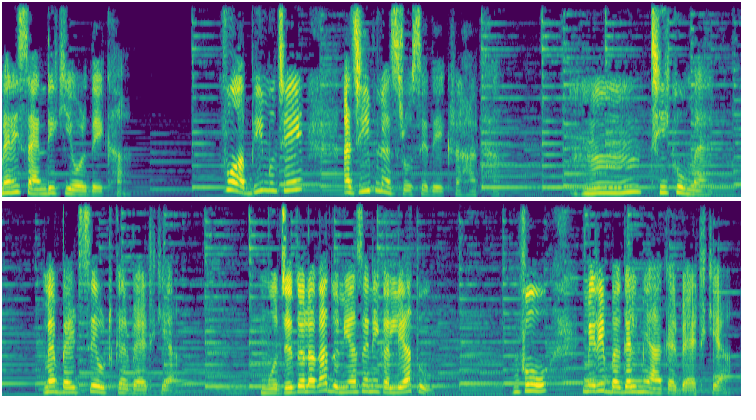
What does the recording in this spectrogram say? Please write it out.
मैंने सैंडी की ओर देखा। वो अभी मुझे अजीब नज़रों से देख रहा था। हम्म ठीक हूँ मैं। मैं बेड से उठकर बैठ गया। मुझे तो लगा दुनिया से निकल लिया तू। वो मेरे बगल में आकर बैठ गया।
